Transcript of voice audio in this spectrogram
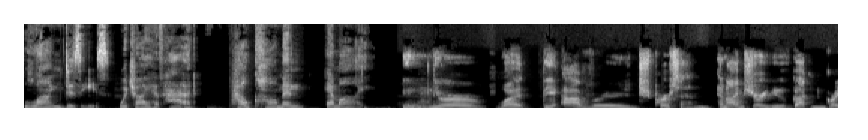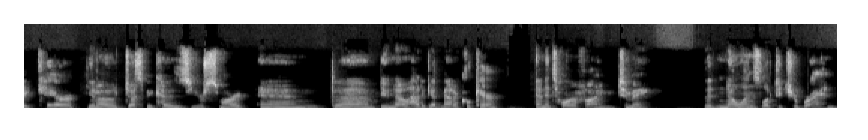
Lyme disease, which I have had. How common am I? You're what the average person, and I'm sure you've gotten great care, you know, just because you're smart and uh, you know how to get medical care. And it's horrifying to me that no one's looked at your brain,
